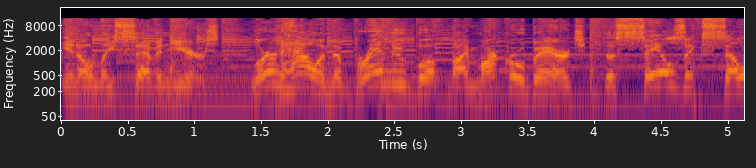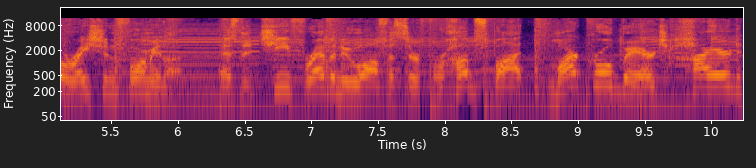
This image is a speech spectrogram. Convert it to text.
in only seven years? Learn how in the brand new book by Mark Roberge, The Sales Acceleration Formula. As the Chief Revenue Officer for HubSpot, Mark Roberge hired,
